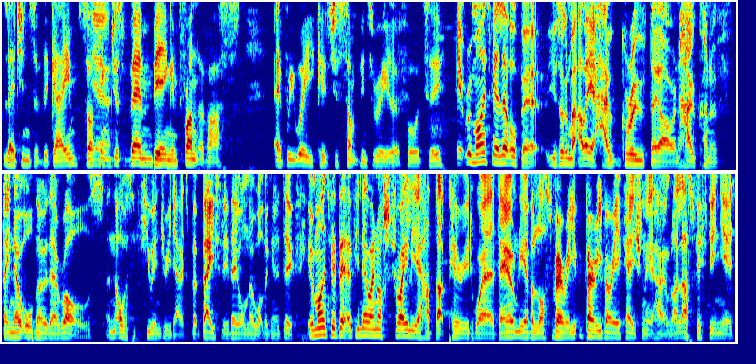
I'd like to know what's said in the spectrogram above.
legends of the game. So I Yeah. think just them being in front of us every week is just something to really look forward to. It reminds me a little bit. You're talking about Alia, how grooved they are and how kind of they know all know their roles, and obviously a few injury doubts, but basically they all know what they're going to do. It reminds me a bit of you know when Australia had that period where they only ever lost very, very, very occasionally at home, like last 15 years.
